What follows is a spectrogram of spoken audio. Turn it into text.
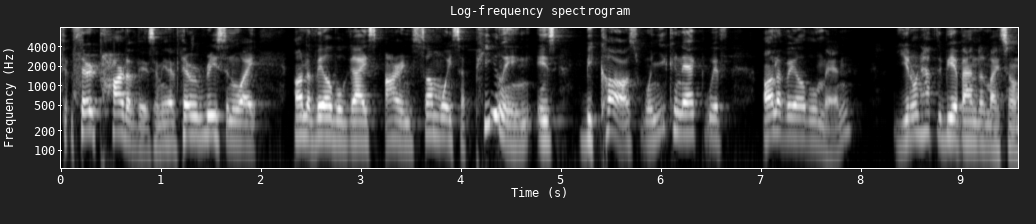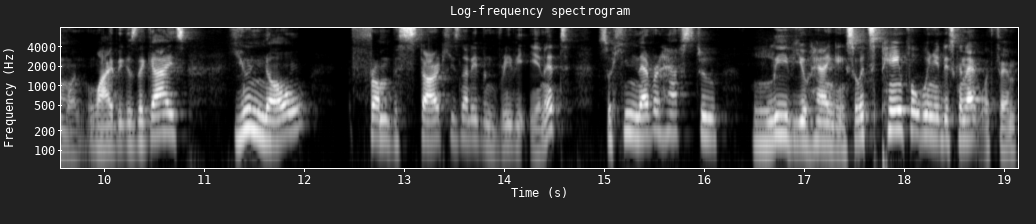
The third part of this, I mean, the third reason why unavailable guys are in some ways appealing is because when you connect with unavailable men, you don't have to be abandoned by someone. Why? Because the guys, you know from the start, he's not even really in it. So he never has to leave you hanging. So it's painful when you disconnect with him,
